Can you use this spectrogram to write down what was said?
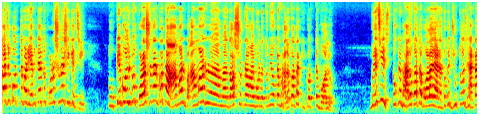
কাজও করতে পারি, আমি তো এত পড়াশোনা শিখেছি। তোকে বলব পড়াশোনার কথা, আমার আমার দর্শকরা আমায় বলবে, তুমি ওকে ভালো কথা কি করতে বলো? বুঝেছিস? তোকে ভালো কথা বলা যায় না। তোকে জুতো, ঝাঁটা,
